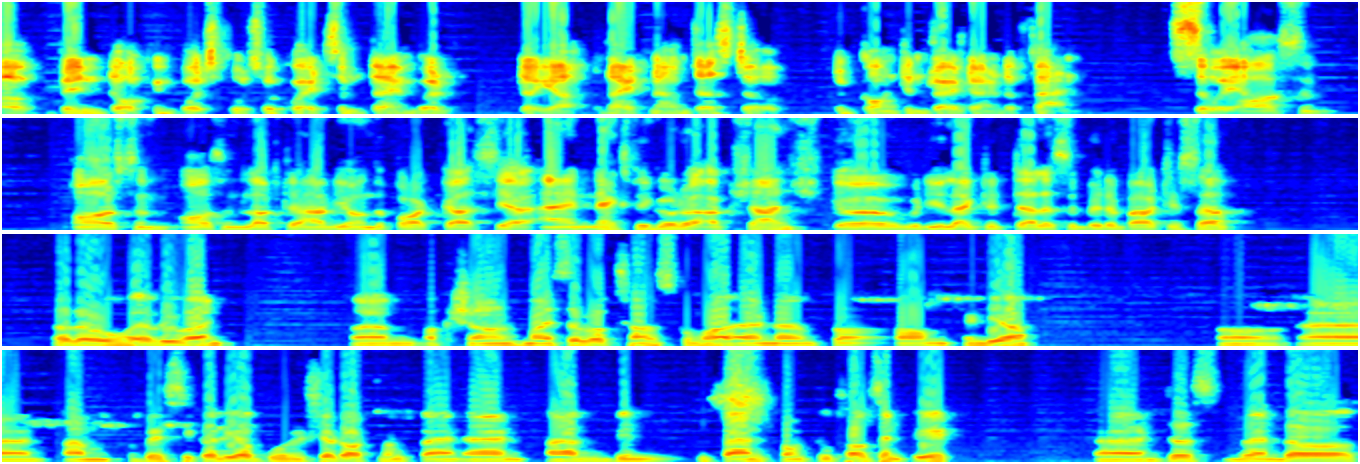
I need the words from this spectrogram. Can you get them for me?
I've been talking about sports for quite some time, but yeah, right now I'm just a, a content writer and a fan. So yeah, Awesome, awesome, awesome. Love to have you on the podcast. Yeah, and next we go to Akshansh. Uh, would you like to tell us a bit about yourself? Hello everyone, I'm Akshansh, myself Akshansh Kumar and I'm from India. Uh, and I'm basically a Borussia Dortmund fan and I've been a fan from 2008 and just when the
